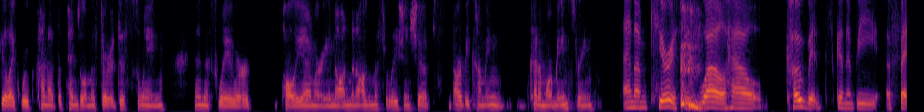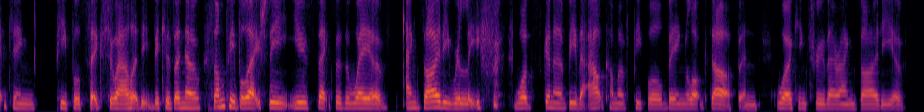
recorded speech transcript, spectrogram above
feel like we've kind of, the pendulum has started to swing in this way where polyamory, non monogamous relationships are becoming kind of more mainstream. And I'm curious as well how COVID's going to be affecting people's sexuality because I know some people actually use sex as a way of anxiety relief. What's going to be the outcome of people being locked up and working through their anxiety of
